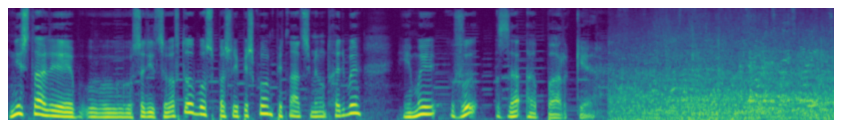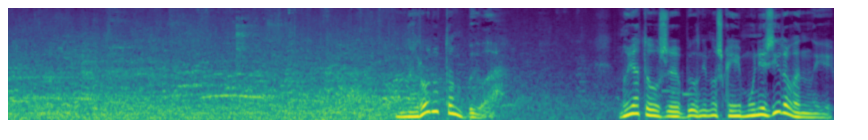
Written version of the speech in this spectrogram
Не стали э, садиться в автобус, пошли пешком, 15 минут ходьбы, и мы в зоопарке. Народу там было. Но я-то уже был немножко иммунизированный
